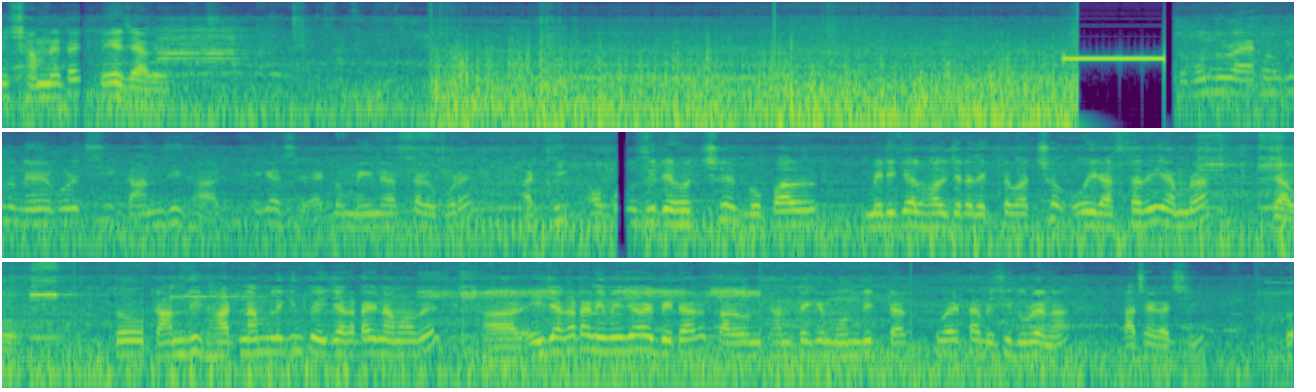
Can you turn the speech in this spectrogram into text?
এই সামনেটায় পেয়ে যাবে তো বন্ধুরা এখন কিন্তু নেমে পড়েছি গান্ধী ঘাট ঠিক আছে? একদম মেইন রাস্তার উপরে। আর ঠিক অপোজিটে হচ্ছে গোপাল মেডিকেল হল যেটা দেখতে পাচ্ছ, ওই রাস্তা দিয়েই আমরা যাব। তো গান্ধী ঘাট নামলে কিন্তু এই জায়গাটাই নামাবে। আর এই জায়গাটা নেমে যাওয়াই বেটার কারণ এখান থেকে মন্দিরটা খুব একটা বেশি দূরে না, কাছাকাছি। তো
